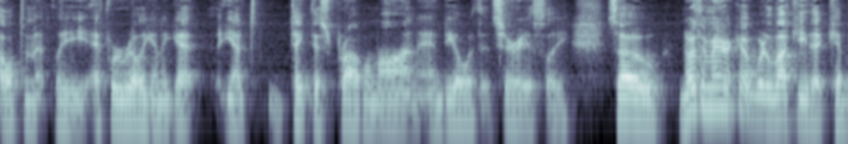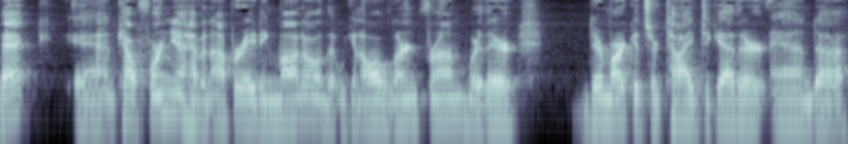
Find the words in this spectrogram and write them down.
ultimately if we're really going to get you know take this problem on and deal with it seriously. So North America, we're lucky that Quebec and California have an operating model that we can all learn from, where they're their markets are tied together and uh,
